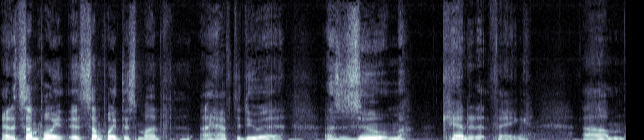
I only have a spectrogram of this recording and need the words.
And at some point, at some point this month, I have to do a a Zoom candidate thing um,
